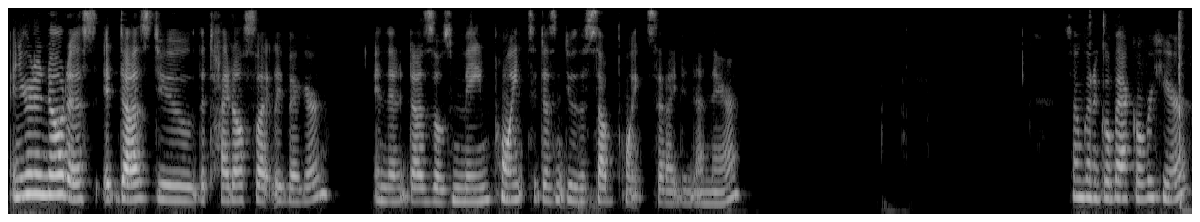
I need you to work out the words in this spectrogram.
And you're going to notice it does do the title slightly bigger, and then it does those main points. It doesn't do the sub points that I did on there. So I'm going to go back over here,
